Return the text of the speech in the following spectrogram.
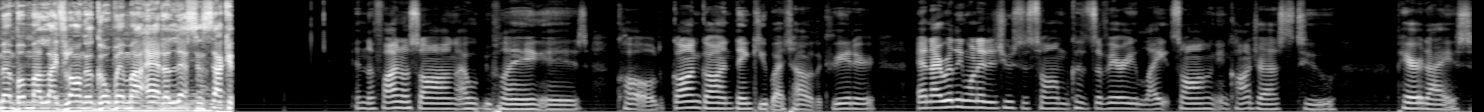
remember my life long ago in my adolescence. I could. And the final song I will be playing is called Gone Gone Thank You by Tyler the Creator. And I really wanted to choose this song because it's a very light song in contrast to Paradise,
